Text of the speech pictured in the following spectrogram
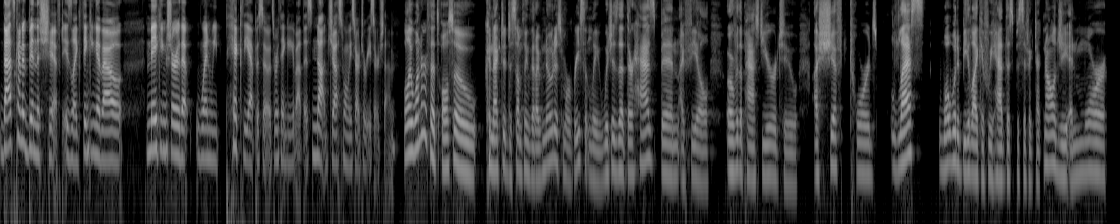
that's kind of been the shift is like thinking about making sure that when we pick the episodes, we're thinking about this, not just when we start to research them. Well, I wonder if that's also connected to something that I've noticed more recently, which is that there has been, I feel, over the past year or two, a shift towards less what would it be like if we had this specific technology and more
